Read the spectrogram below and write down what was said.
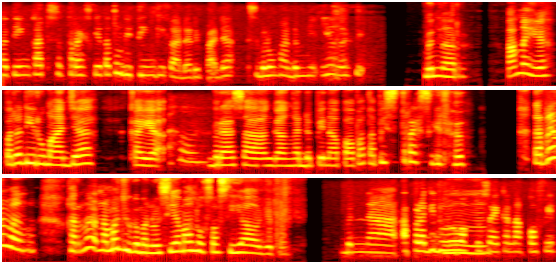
eh, tingkat stres kita tuh lebih tinggi kak daripada sebelum pandemi iya nggak sih Bener. Aneh ya, padahal di rumah aja kayak berasa nggak ngadepin apa-apa tapi stres gitu. Karena emang karena nama juga manusia makhluk sosial gitu. benar apalagi dulu waktu Hmm. saya kena covid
